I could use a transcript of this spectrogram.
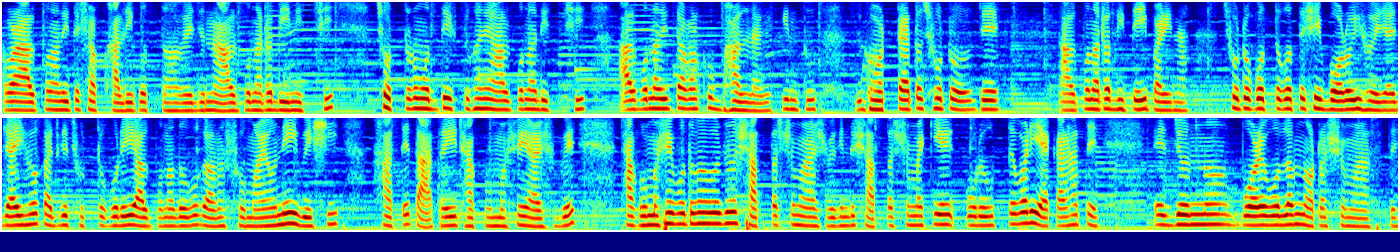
আবার আলপনা দিতে সব খালি করতে হবে এই জন্য আলপনাটা দিয়ে নিচ্ছি। ছোট্টর মধ্যে একটুখানি আলপনা দিচ্ছি। আলপনা দিতে আমার খুব ভালো লাগে। কিন্তু ঘরটা এত ছোট যে আলপনাটা দিতেই পারি না। ছোট করতে করতে সেই বড়ই হয়ে যায়। যাই হোক, আজকে ছোট্ট করেই আলপনা দেবো, কারণ সময়ও নেই বেশি। হাতে তাড়াতাড়ি ঠাকুরমশাই আসবে। ঠাকুরমশাই প্রথমে বলছিল সাতটার সময় আসবে, কিন্তু সাতটার সময় কি করে উঠতে পারি একার হাতে? এর জন্য পরে বললাম নটার সময় আসতে।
